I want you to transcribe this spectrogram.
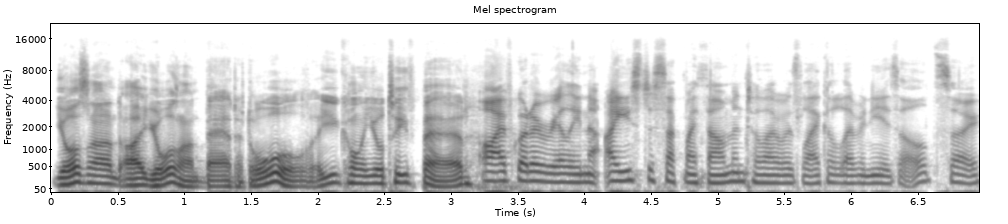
Yours aren't. Uh, yours aren't bad at all. Are you calling your teeth bad? Oh, I've got a really. n- I used to suck my thumb until I was like 11 years old, so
